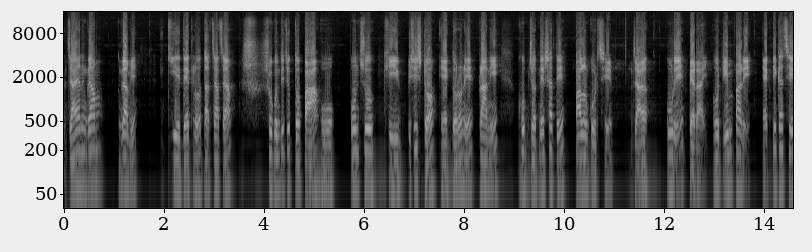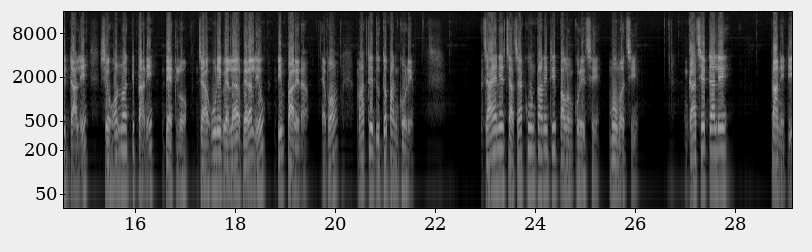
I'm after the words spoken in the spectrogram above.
জায়ান গ্রাম, গ্রামে গিয়ে দেখল তার চাচা সুগন্ধিযুক্ত পা ও পঞ্চু খি বিশিষ্ট এক ধরনের প্রাণী খুব যত্নের সাথে পালন করছে, যা উড়ে বেড়ায় ও ডিম পাড়ে। একটি গাছের ডালে সে অন্য একটি প্রাণী দেখল, যা উড়ে বেড়ালেও ডিম পারে না এবং মাতৃ দুধ পান করে। জায়ানের চাচা কোন প্রাণীটি পালন করেছে? মৌমাছি। গাছের ডালে প্রাণীটি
